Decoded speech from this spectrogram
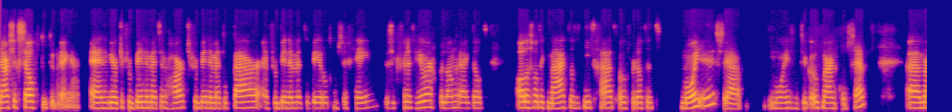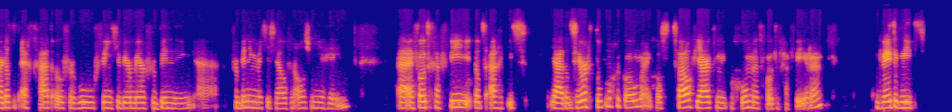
naar zichzelf toe te brengen. En weer te verbinden met hun hart, verbinden met elkaar en verbinden met de wereld om zich heen. Dus ik vind het heel erg belangrijk dat alles wat ik maak, dat het niet gaat over dat het mooi is. Ja, mooi is natuurlijk ook maar een concept. Uh, maar dat het echt gaat over hoe vind je weer meer verbinding. Uh, verbinding met jezelf en alles om je heen. Uh, en fotografie, dat is eigenlijk iets, ja, dat is heel erg tot me gekomen. Ik was twaalf jaar toen ik begon met fotograferen. Ik weet ook niet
